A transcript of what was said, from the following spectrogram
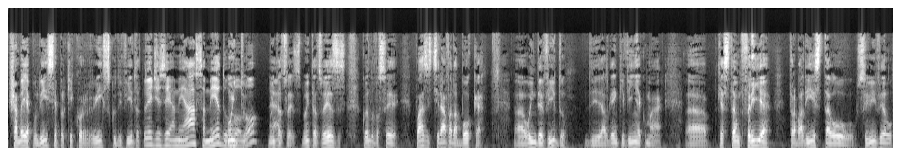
Chamei a polícia porque corri risco de vida. Eu ia dizer ameaça, medo, Muito. rolou? Muitas é. vezes. Muitas vezes, quando você quase tirava da boca uh, o indevido de alguém que vinha com uma uh, questão fria, trabalhista ou civil,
